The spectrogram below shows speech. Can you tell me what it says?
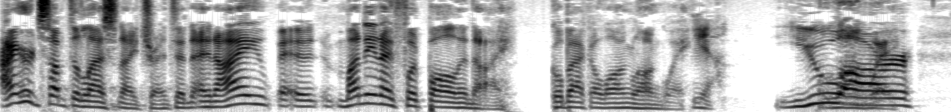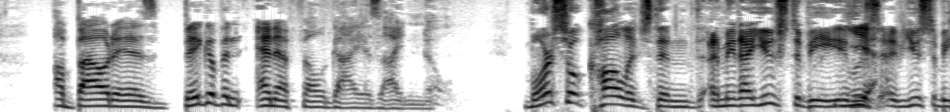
I heard something last night, Trent, and, and I uh, Monday Night Football and I go back a long, long way. Yeah. You are about as big of an NFL guy as I know. More so college than I mean. I used to be. It, was, Yeah. it used to be.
